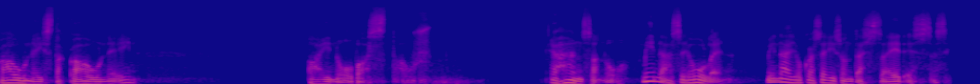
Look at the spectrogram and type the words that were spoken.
Kauneista kaunein. Ainoa vastaus. Ja hän sanoo, minä se olen. Minä, joka seison tässä edessäsi.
